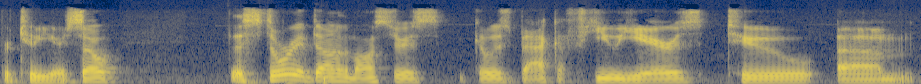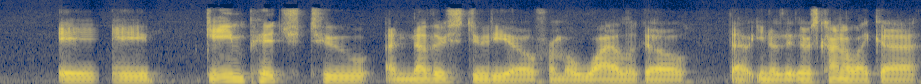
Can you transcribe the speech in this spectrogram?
for two years. So. The story of Dawn of the Monsters goes back a few years to um, a, a game pitch to another studio from a while ago that you know there was kind of like a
